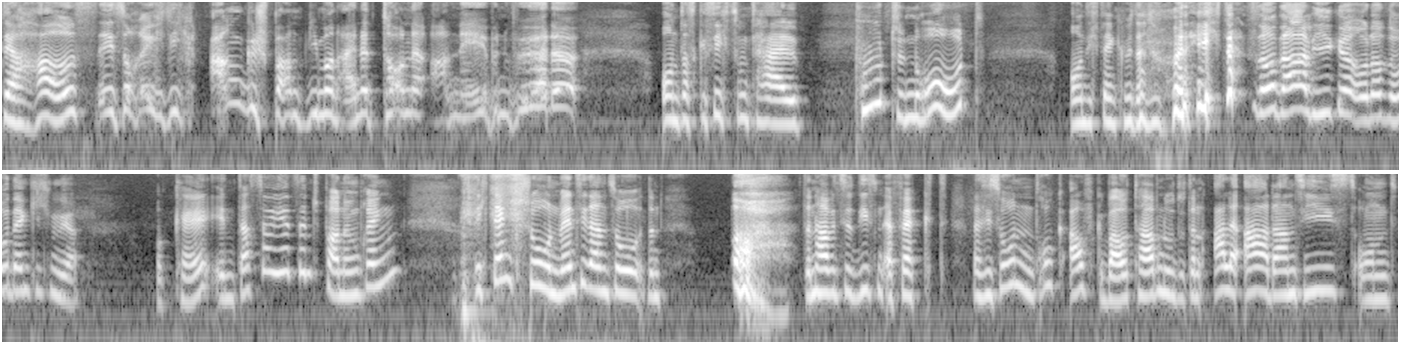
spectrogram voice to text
der Hals ist so richtig angespannt, wie man eine Tonne anheben würde. Und das Gesicht zum Teil putenrot. Und ich denke mir dann, wenn ich da so da liege oder so, denke ich mir, okay, das soll jetzt Entspannung bringen. Ich denke schon, wenn sie dann so, dann oh, dann haben sie diesen Effekt, dass sie so einen Druck aufgebaut haben, wo du dann alle Adern siehst und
